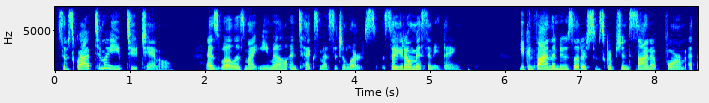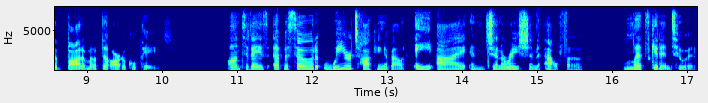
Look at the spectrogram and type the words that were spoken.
subscribe to my YouTube channel as well as my email and text message alerts so you don't miss anything. You can find the newsletter subscription sign up form at the bottom of the article page. On today's episode, we are talking about AI and Generation Alpha. Let's get into it.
